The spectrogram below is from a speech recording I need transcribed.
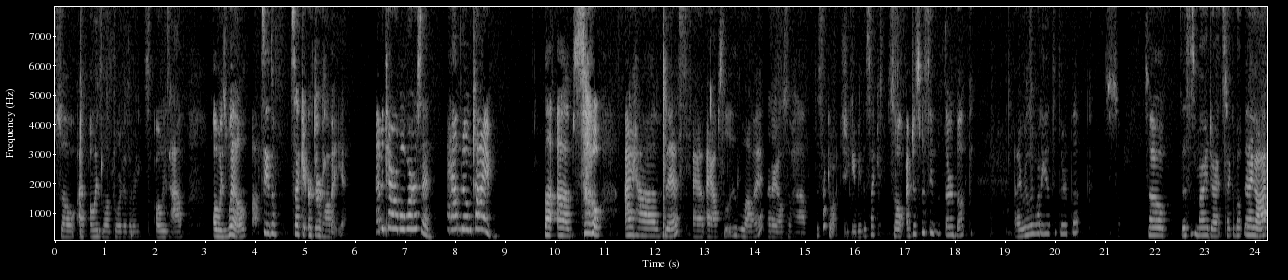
So I've always loved Lord of the Rings, always have, always will. Not see the second or third Hobbit yet. I'm a terrible person. I have no time. But um, so I have this, and I absolutely love it. And I also have the second one. She gave me the second. So I'm just missing the third book, and I really want to get the third book. So, so this is my giant stack of books that I got.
